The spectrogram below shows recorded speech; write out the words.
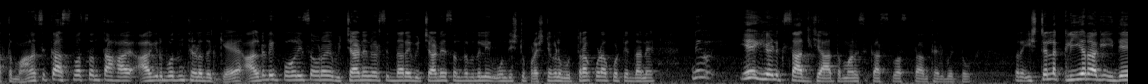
ಆತ ಮಾನಸಿಕ ಅಸ್ವಸ್ಥ ಅಂತ ಆಗಿರ್ಬೋದು ಅಂತ ಹೇಳೋದಕ್ಕೆ ಆಲ್ರೆಡಿ ಪೊಲೀಸ್ ಅವರ ವಿಚಾರಣೆ ನಡೆಸಿದ್ದಾರೆ. ವಿಚಾರಣೆ ಸಂದರ್ಭದಲ್ಲಿ ಒಂದಿಷ್ಟು ಪ್ರಶ್ನೆಗಳು ಉತ್ತರ ಕೂಡ ಕೊಟ್ಟಿದ್ದಾನೆ. ನೀವು ಹೇಗೆ ಹೇಳಕ್ಕೆ ಸಾಧ್ಯ ಆತ ಮಾನಸಿಕ ಅಸ್ವಸ್ಥ ಅಂತ ಹೇಳಿಬಿಟ್ಟು? ಸರ್ ಇಷ್ಟೆಲ್ಲ ಕ್ಲಿಯರ್ ಆಗಿ ಇದೇ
